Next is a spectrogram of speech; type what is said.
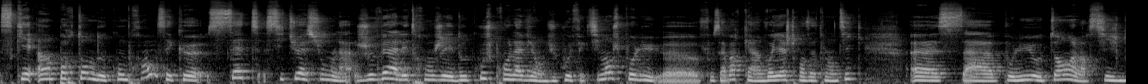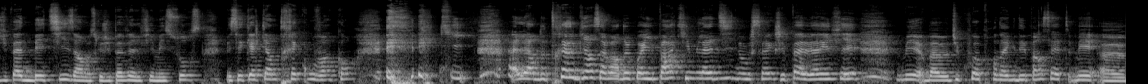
ce qui est important de comprendre, c'est que cette situation-là, je vais à l'étranger, du coup je prends l'avion, du coup effectivement je pollue. Il euh, faut savoir qu'un voyage transatlantique, euh, ça pollue autant. Alors si je dis pas de bêtises, hein, parce que j'ai pas vérifié mes sources, mais c'est quelqu'un de très convaincant et qui a l'air de très bien savoir de quoi il parle, qui me l'a dit, donc c'est vrai que j'ai pas vérifié, mais bah, du coup à prendre avec des pincettes. Mais euh,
